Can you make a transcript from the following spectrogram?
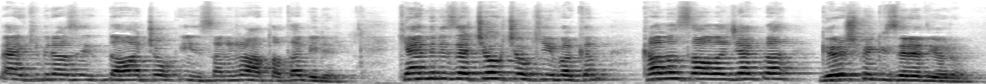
belki biraz daha çok insanı rahatlatabilir. Kendinize çok çok iyi bakın. Kalın sağlıcakla görüşmek üzere diyorum.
